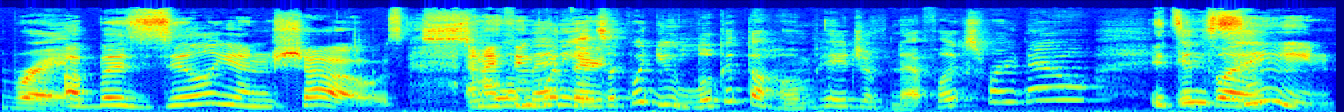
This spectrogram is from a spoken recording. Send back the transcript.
right. a bazillion shows, so and I think what many. they're It's like when you look at the homepage of Netflix right now, it's, it's like- insane.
